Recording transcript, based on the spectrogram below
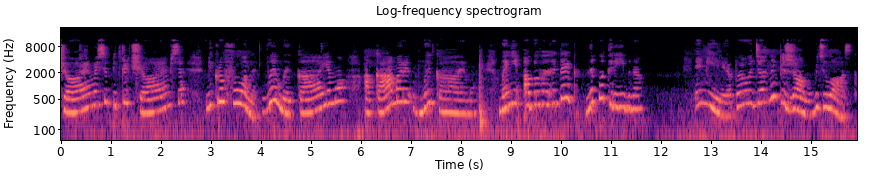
Підключаємося, підключаємося. Мікрофони вимикаємо, а камери вмикаємо. Мені АБВГД не потрібна. Емілія, переодягни піжаму, будь ласка.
